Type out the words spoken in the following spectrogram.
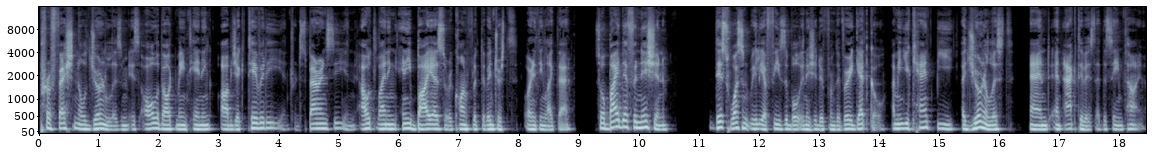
professional journalism is all about maintaining objectivity and transparency and outlining any bias or conflict of interest or anything like that. So, by definition, this wasn't really a feasible initiative from the very get go. I mean, you can't be a journalist and an activist at the same time.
